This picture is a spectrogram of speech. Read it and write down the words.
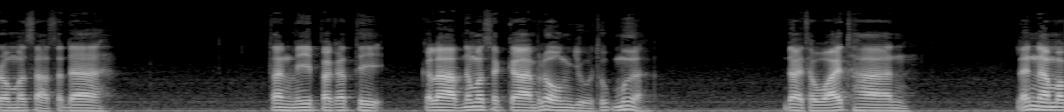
รมศาสดา ท่านมีปกติกราบนมัสการพระองค์อยู่ทุกเมื่อ ได้ถวายทาน และนำเอา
